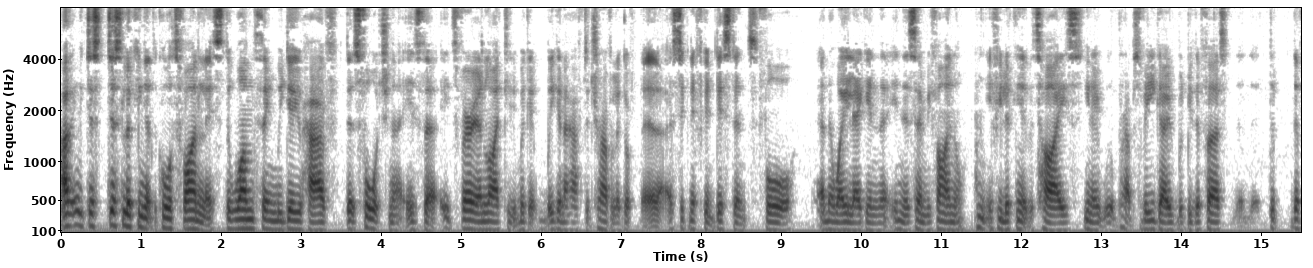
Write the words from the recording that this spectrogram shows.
I think just just looking at the quarterfinalists, the one thing we do have that's fortunate is that it's very unlikely we're, we're going to have to travel a, a significant distance for an away leg in the in the semi final. If you're looking at the ties, you know perhaps Vigo would be the first, the, the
